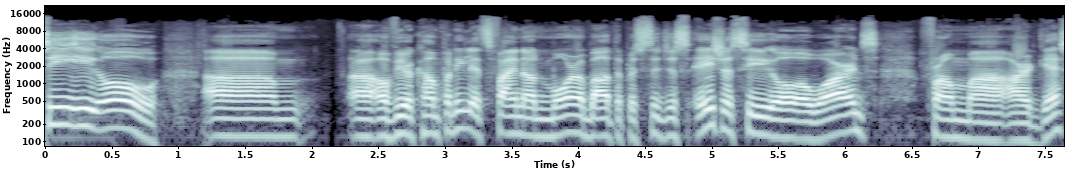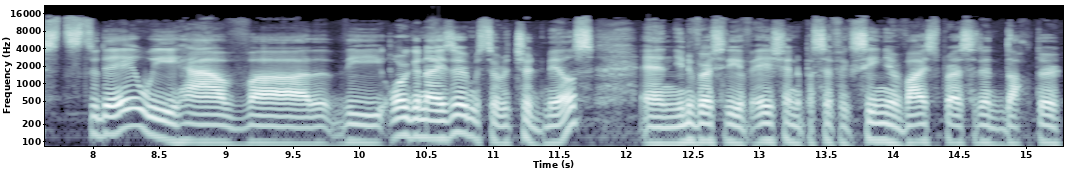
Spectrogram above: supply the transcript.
CEO um, uh, of your company. Let's find out more about the prestigious Asia CEO Awards from uh, our guests today. We have uh, the organizer, Mr. Richard Mills, and University of Asia and the Pacific Senior Vice President, Dr.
